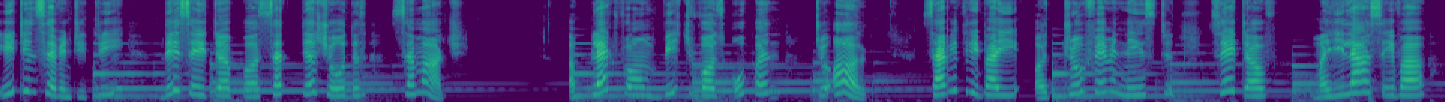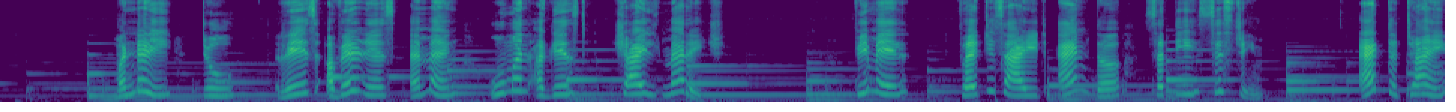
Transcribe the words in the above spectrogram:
1873, they set up a Satya Shodh Samaj, a platform which was open to all. Bai, a true feminist, set up Mahila Seva Mandali to raise awareness among women against child marriage female feticide and the sati system. At the time,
